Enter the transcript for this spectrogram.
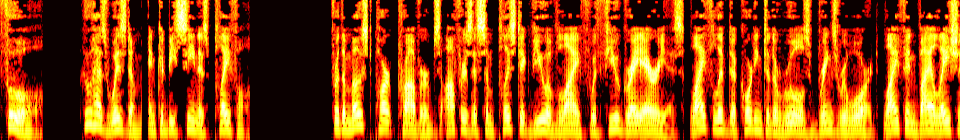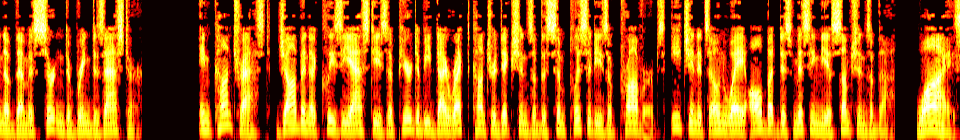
fool who has wisdom, and could be seen as playful. For the most part Proverbs offers a simplistic view of life with few gray areas, life lived according to the rules brings reward, life in violation of them is certain to bring disaster. In contrast, Job and Ecclesiastes appear to be direct contradictions of the simplicities of Proverbs, each in its own way all but dismissing the assumptions of the wise.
